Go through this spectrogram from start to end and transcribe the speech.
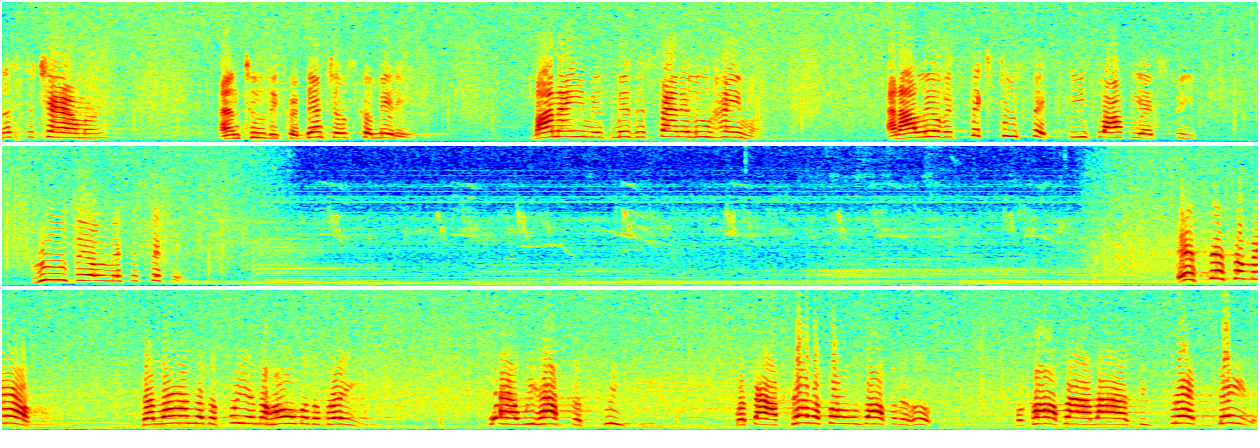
Mr. Chairman, and to the Credentials Committee. My name is Mrs. Fannie Lou Hamer, and I live at 626 East Lafayette Street, Ruleville, Mississippi. Is this America, the land of the free and the home of the brave, where we have to sleep with our telephones off of the hook because our lives be threatened daily,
